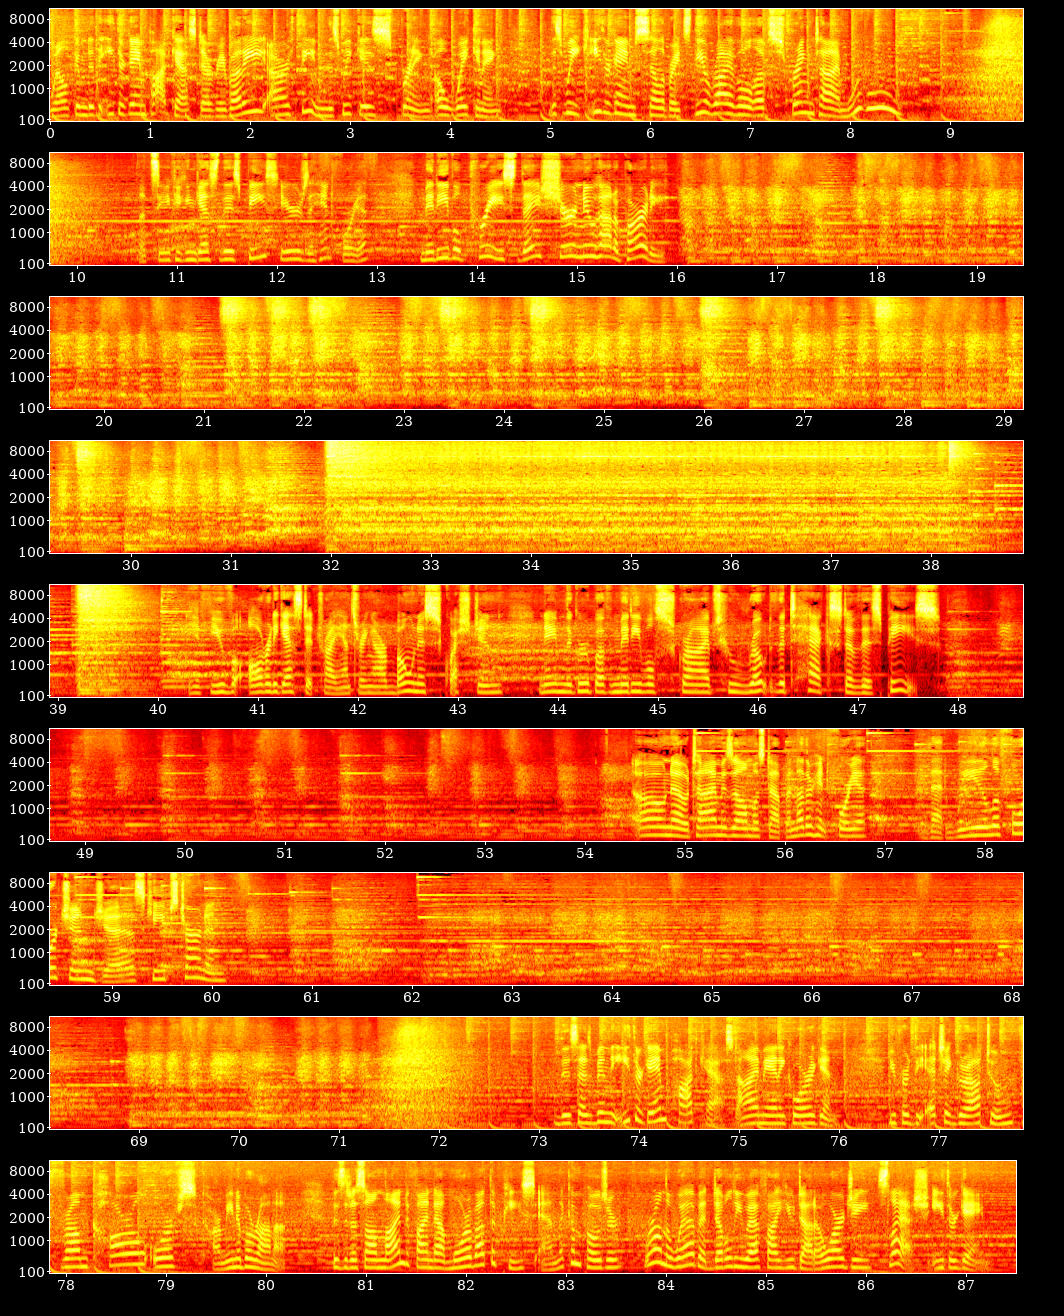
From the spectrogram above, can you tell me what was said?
Welcome to the Ether Game Podcast, everybody. Our theme this week is Spring Awakening. This week, Ether Games celebrates the arrival of springtime. Woohoo! Let's see if you can guess this piece. Here's a hint for you. Medieval priests, they sure knew how to party. If you've already guessed it, try answering our bonus question. Name the group of medieval scribes who wrote the text of this piece. Oh no, time is almost up. Another hint for you. That wheel of fortune just keeps turning. This has been the Ether Game Podcast. I'm Annie Corrigan. You've heard the Ecce Gratum from Carl Orff's Carmina Burana. Visit us online to find out more about the piece and the composer. We're on the web at wfiu.org slash ethergame.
